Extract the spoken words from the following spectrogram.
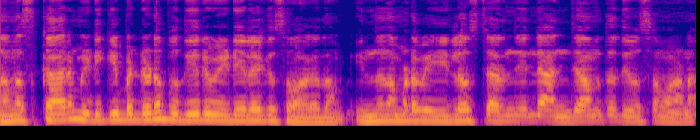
നമസ്കാരം. ഇടുക്കി ബെഡിയുടെ പുതിയൊരു വീഡിയോയിലേക്ക് സ്വാഗതം. ഇന്ന് നമ്മുടെ വെയിറ്റ് ലോസ് ചലഞ്ചിന്റെ അഞ്ചാമത്തെ ദിവസമാണ്.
